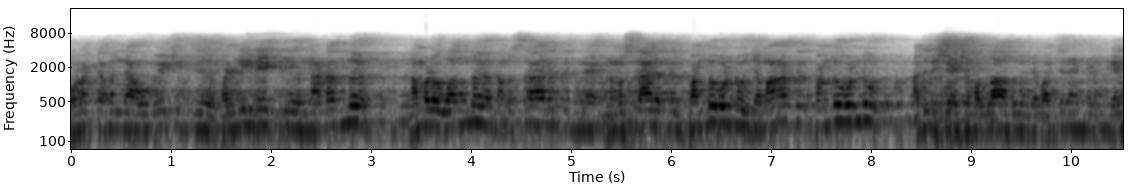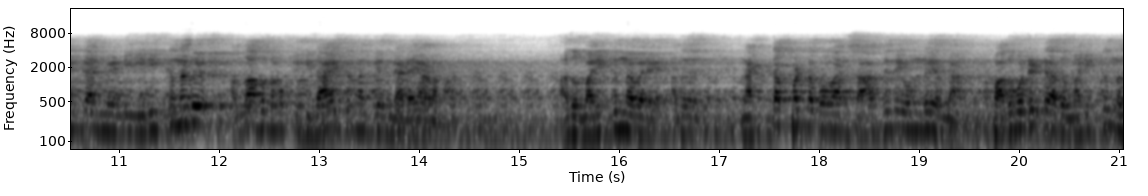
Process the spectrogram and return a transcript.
ഉറക്കമെല്ലാം ഉപേക്ഷിച്ച് പള്ളിയിലേക്ക് നടന്ന് നമ്മൾ വന്ന് നമസ്കാരത്തിന് നമസ്കാരത്തിൽ പങ്കുകൊണ്ടു ജമാഅത്തിൽ പങ്കുകൊണ്ടു അതിനുശേഷം അള്ളാഹുവിന്റെ വചനങ്ങൾ കേൾക്കാൻ വേണ്ടി ഇരിക്കുന്നത് അള്ളാഹു നമുക്ക് ഹിദായത്ത് നൽകിയതിന്റെ അടയാളമാണ്. അത് മരിക്കുന്നവരെ അത് നഷ്ടപ്പെട്ടു പോകാൻ സാധ്യതയുണ്ട് എന്നാണ്. അപ്പൊ അതുകൊണ്ടിട്ട് അത് മരിക്കുന്ന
